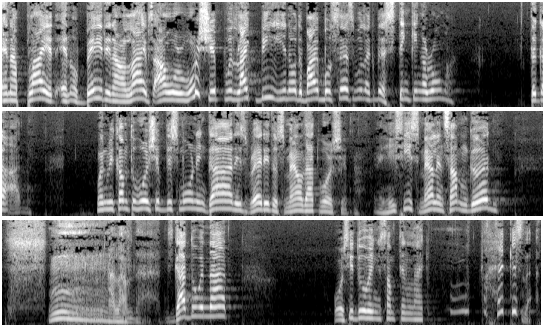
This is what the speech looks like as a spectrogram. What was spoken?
and apply it and obey it in our lives, our worship will like be, you know, the Bible says will like be a stinking aroma to God. When we come to worship this morning, God is ready to smell that worship. Is He smelling something good? Mmm, I love that. Is God doing that? Or is He doing something like, what the heck is that?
